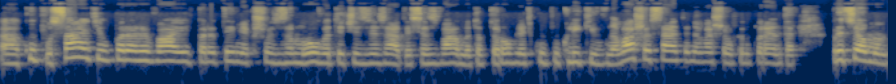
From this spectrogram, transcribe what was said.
е, купу сайтів переривають перед тим, як щось замовити чи зв'язатися з вами, тобто роблять купу кліків на ваші сайти, на вашого конкурента. При цьому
